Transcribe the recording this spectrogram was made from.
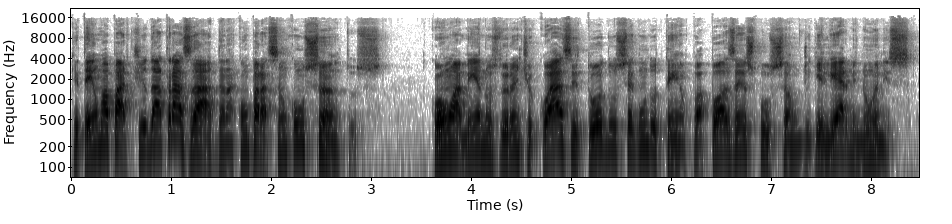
que tem uma partida atrasada na comparação com o Santos. Com a menos durante quase todo o segundo tempo após a expulsão de Guilherme Nunes,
